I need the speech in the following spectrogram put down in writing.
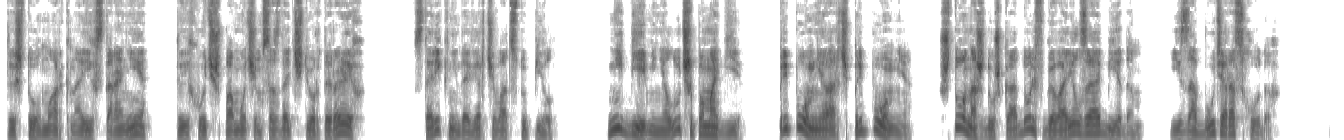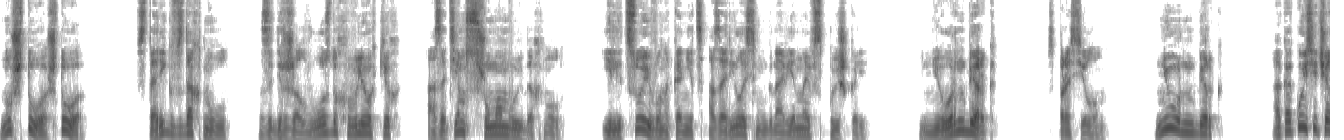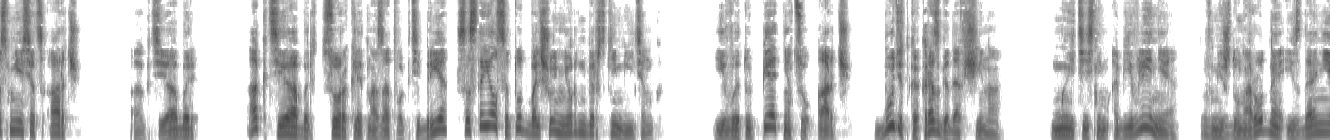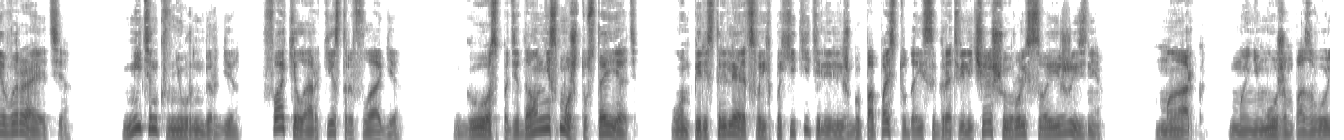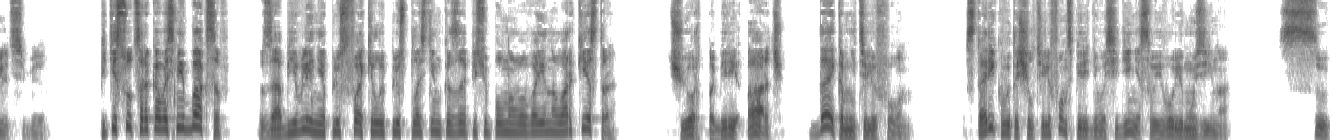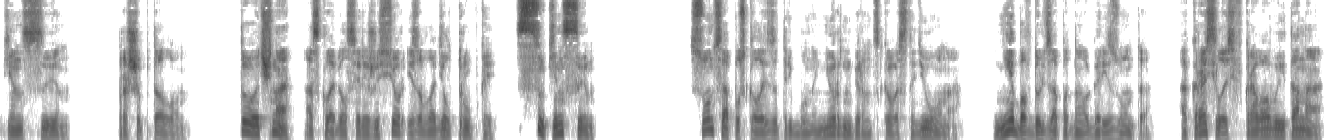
«Ты что, Марк, на их стороне? Ты хочешь помочь им создать Четвертый Рейх? Старик недоверчиво отступил. «Не бей меня, лучше помоги. Припомни, Арч, припомни, что наш душка Адольф говорил за обедом. И забудь о расходах. Ну что, что?» Старик вздохнул, задержал воздух в легких, а затем с шумом выдохнул. И лицо его, наконец, озарилось мгновенной вспышкой. «Нюрнберг?» — спросил он. «Нюрнберг. А какой сейчас месяц, Арч?» Октябрь. Октябрь. Сорок лет назад в октябре состоялся тот большой Нюрнбергский митинг. И в эту пятницу, Арч, будет как раз годовщина. Мы тиснем объявление в международное издание Variety. Митинг в Нюрнберге. Факелы, оркестры, флаги. Господи, да он не сможет устоять. Он перестреляет своих похитителей, лишь бы попасть туда и сыграть величайшую роль в своей жизни. Марк, мы не можем позволить себе. 548 баксов? За объявление плюс факелы плюс пластинка с записью полного военного оркестра? Черт побери, Арч, дай-ка мне телефон. Старик вытащил телефон с переднего сиденья своего лимузина. «Сукин сын!» – прошептал он. «Точно!» – осклабился режиссер и завладел трубкой. «Сукин сын!» Солнце опускалось за трибуны Нюрнбергского стадиона. Небо вдоль западного горизонта окрасилось в кровавые тона.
